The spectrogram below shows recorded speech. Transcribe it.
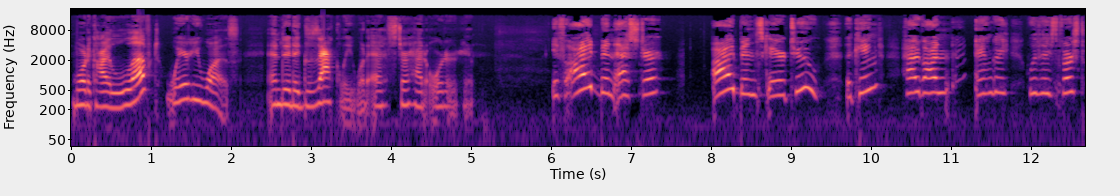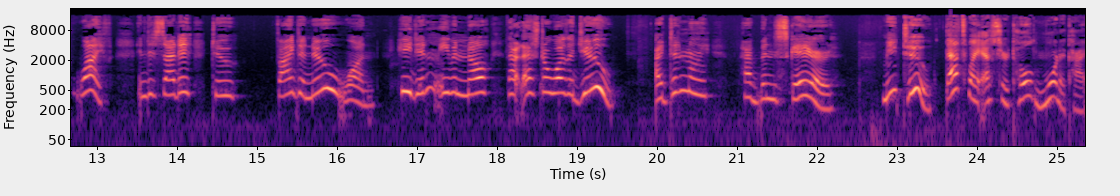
Mordecai left where he was and did exactly what Esther had ordered him. If I'd been Esther, I'd been scared too. The king had gotten angry with his first wife and decided to find a new one. He didn't even know that Esther was a Jew. I didn't have been scared. Me too. That's why Esther told Mordecai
